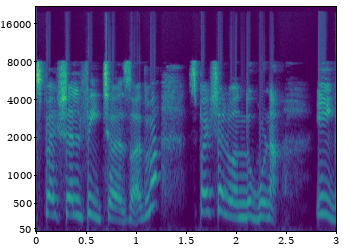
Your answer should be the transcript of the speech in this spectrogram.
ಸ್ಪೆಷಲ್ ಫೀಚರ್ಸ್ ಅಥವಾ ಸ್ಪೆಷಲ್ ಒಂದು ಗುಣ. ಈಗ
